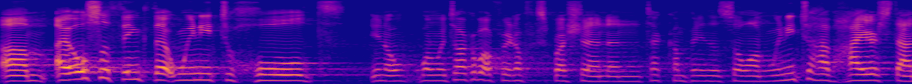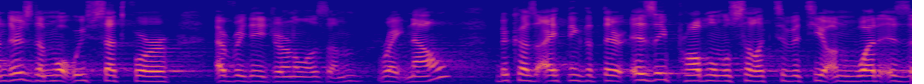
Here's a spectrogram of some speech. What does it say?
Um, I also think that we need to hold you know, when we talk about freedom of expression and tech companies and so on, we need to have higher standards than what we've set for everyday journalism right now, because I think that there is a problem with selectivity on what is,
